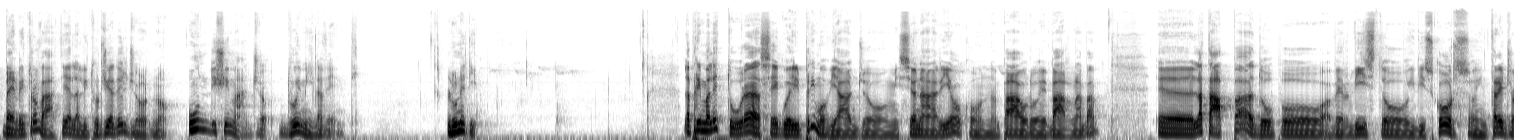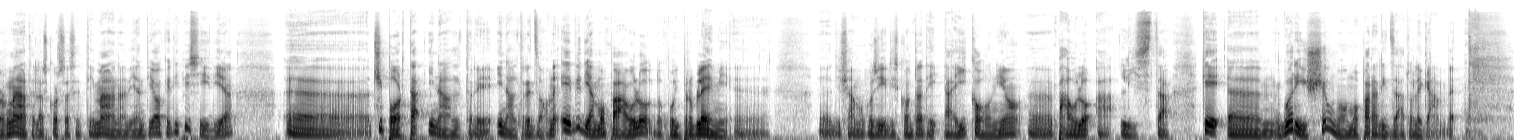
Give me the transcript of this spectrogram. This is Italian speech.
Ben ritrovati alla liturgia del giorno 11 maggio 2020. Lunedì. La prima lettura segue il primo viaggio missionario con Paolo e Barnaba. Eh, la tappa, dopo aver visto il discorso in tre giornate la scorsa settimana di Antiochia e di Pisidia, eh, ci porta in altre, in altre, zone e vediamo Paolo, dopo i problemi eh, eh, diciamo così, riscontrati a Iconio, eh, Paolo a Lista, che eh, guarisce un uomo paralizzato alle gambe.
